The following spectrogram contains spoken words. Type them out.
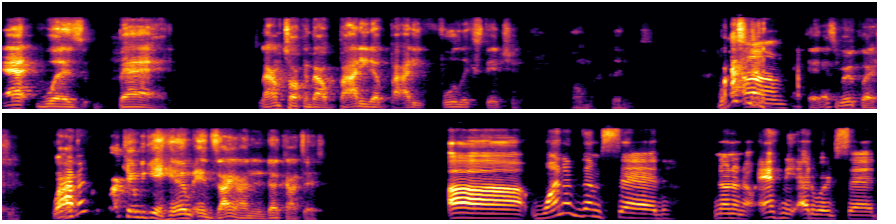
that was bad. Like I'm talking about body to body, full extension. Oh my goodness. Why is um, That's a real question. Why. Why can't we get him and Zion in the dunk contest? Uh, one of them said, no, no, no. Anthony Edwards said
